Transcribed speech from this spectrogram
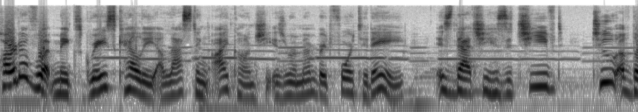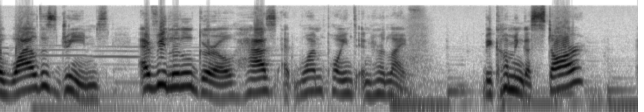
Part of what makes Grace Kelly a lasting icon she is remembered for today is that she has achieved two of the wildest dreams every little girl has at one point in her life becoming a star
